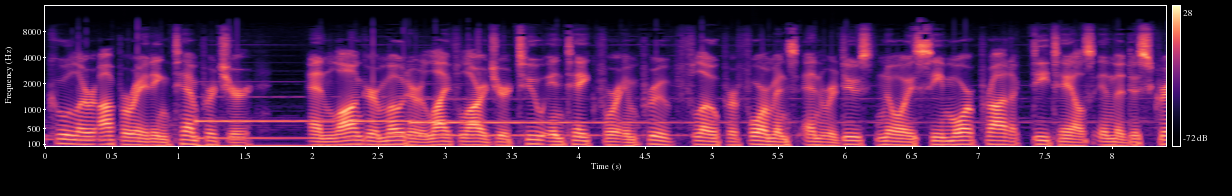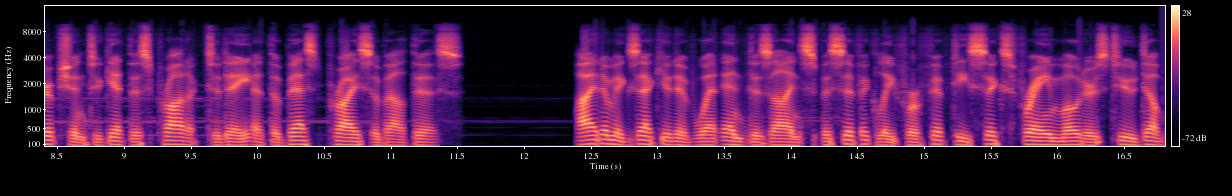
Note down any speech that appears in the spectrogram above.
cooler operating temperature, and longer motor life. Larger 2 intake for improved flow performance and reduced noise. See more product details in the description to get this product today at the best price about this. Item Executive Wet End designed specifically for 56 frame motors two double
